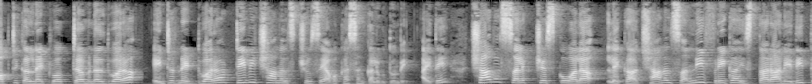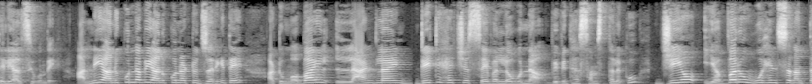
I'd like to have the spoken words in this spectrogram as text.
ఆప్టికల్ నెట్వర్క్ టెర్మినల్ ద్వారా ఇంటర్నెట్ ద్వారా టీవీ ఛానల్స్ చూసే అవకాశం కలుగుతుంది. అయితే ఛానల్స్ సెలెక్ట్ చేసుకోవాలా లేక ఛానల్స్ అన్నీ ఫ్రీగా ఇస్తారా అనేది తెలియాల్సి ఉంది. అన్నీ అనుకున్నవి అనుకున్నట్టు జరిగితే అటు మొబైల్ ల్యాండ్లైన్ డిటిహెచ్ఎస్ సేవల్లో ఉన్న వివిధ సంస్థలకు జియో ఎవ్వరూ ఊహించనంత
